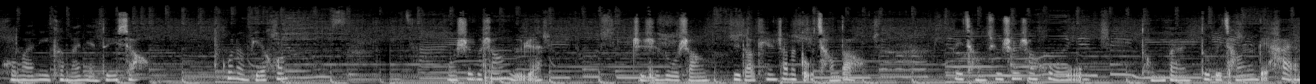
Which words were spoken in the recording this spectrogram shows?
胡满立刻满脸堆笑：“姑娘别慌，我是个商旅人，只是路上遇到天杀的狗强盗。”被抢去身上货物，同伴都被强人给害了，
